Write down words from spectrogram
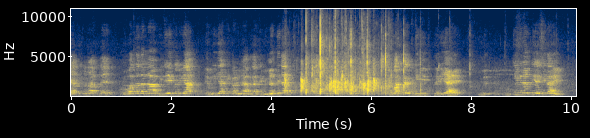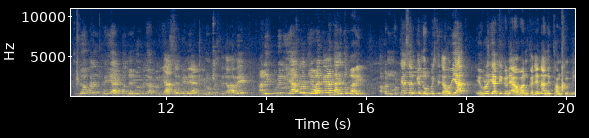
या ठिकाणी आपले गोवादादांना विजयी करूया एवढी या ठिकाणी मी आपल्याला विनंती आहे आता या ठिकाणी नमस्कार आपली ही फेरी आहे पुढची विनंती अशी राहील की जोपर्यंत फेरी आटपत नाही तोपर्यंत आपण या संख्येने या ठिकाणी उपस्थित राहावे आणि पुढील या जो जेव्हा केव्हा कार्यक्रम आहे आपण मोठ्या संख्येने उपस्थित राहूया एवढं या ठिकाणी आवाहन करेन आणि थांबतो मी.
